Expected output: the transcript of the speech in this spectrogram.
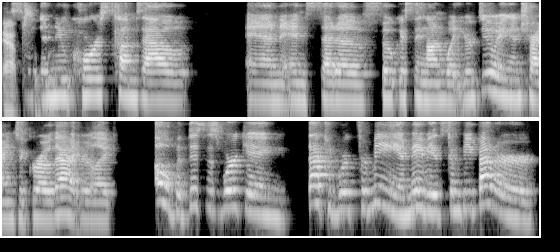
Absolutely. So the new course comes out, and instead of focusing on what you're doing and trying to grow that, you're like, oh, but this is working. That could work for me, and maybe it's going to be better.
